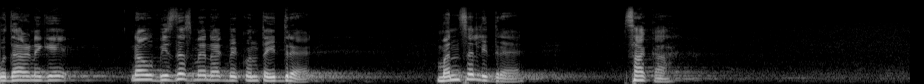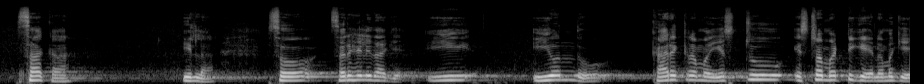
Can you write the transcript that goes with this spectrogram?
ಉದಾಹರಣೆಗೆ ನಾವು ಬಿಸ್ನೆಸ್ ಮ್ಯಾನ್ ಆಗಬೇಕು ಅಂತ ಇದ್ದರೆ ಮನಸ್ಸಲ್ಲಿದ್ದರೆ ಸಾಕಾ? ಸಾಕಾ? ಇಲ್ಲ. ಸೊ ಸರ್ ಹೇಳಿದಾಗೆ ಈ ಈ ಒಂದು ಕಾರ್ಯಕ್ರಮ ಎಷ್ಟು ಎಷ್ಟರ ಮಟ್ಟಿಗೆ ನಮಗೆ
